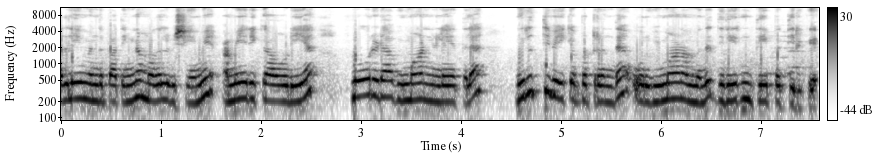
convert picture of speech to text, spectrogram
அதுலேயும் வந்து பார்த்தீங்கன்னா முதல் விஷயமே அமெரிக்காவுடைய புளோரிடா விமான நிலையத்தில் நிறுத்தி வைக்கப்பட்டிருந்த ஒரு விமானம் வந்து திடீர்னு தீப்பத்திருக்கு.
